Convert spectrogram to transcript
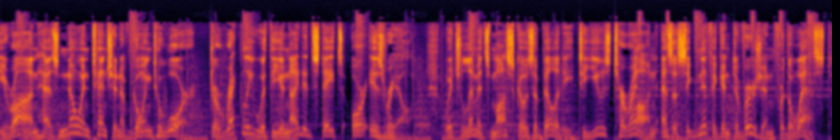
Iran has no intention of going to war directly with the United States or Israel, which limits Moscow's ability to use Tehran as a significant diversion for the West.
